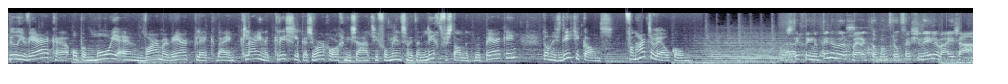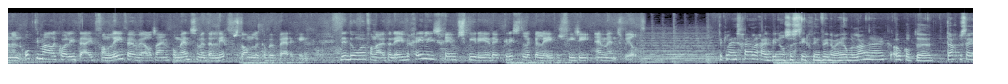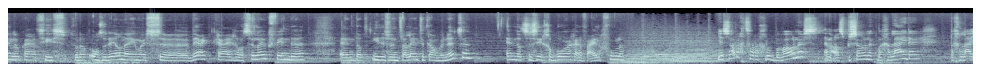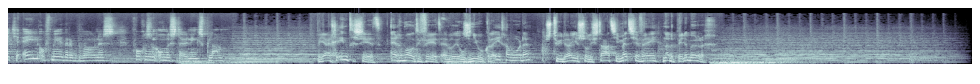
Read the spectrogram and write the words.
Wil je werken op een mooie en warme werkplek bij een kleine christelijke zorgorganisatie voor mensen met een licht verstandelijke beperking? Dan is dit je kans. Van harte welkom. Stichting De Pinnenburg werkt op een professionele wijze aan een optimale kwaliteit van leven en welzijn voor mensen met een licht verstandelijke beperking. Dit doen we vanuit een evangelisch geïnspireerde christelijke levensvisie en mensbeeld. De kleinschaligheid binnen onze stichting vinden we heel belangrijk, ook op de dagbestedende locaties, zodat onze deelnemers uh, werk krijgen wat ze leuk vinden en dat ieder zijn talenten kan benutten en dat ze zich geborgen en veilig voelen. Je zorgt voor een groep bewoners en als persoonlijk begeleider begeleid je één of meerdere bewoners volgens een ondersteuningsplan. Ben jij geïnteresseerd en gemotiveerd en wil je onze nieuwe collega worden? Stuur dan je sollicitatie met cv naar de Pinnenburg.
